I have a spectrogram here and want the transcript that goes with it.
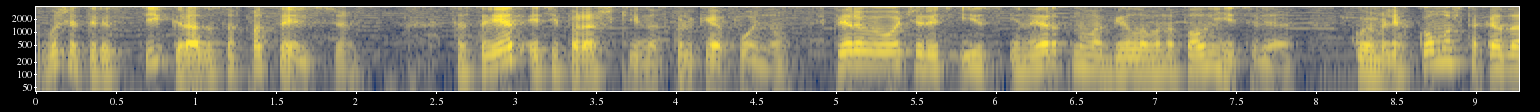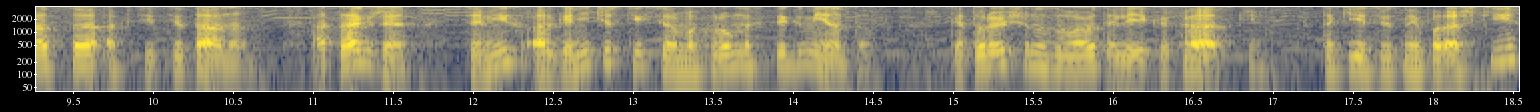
выше 30 градусов по Цельсию. Состоят эти порошки, насколько я понял, в первую очередь из инертного белого наполнителя, коим легко может оказаться оксид титана, а также самих органических термохромных пигментов, которые еще называют лейкокраски. краски. Такие цветные порошки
